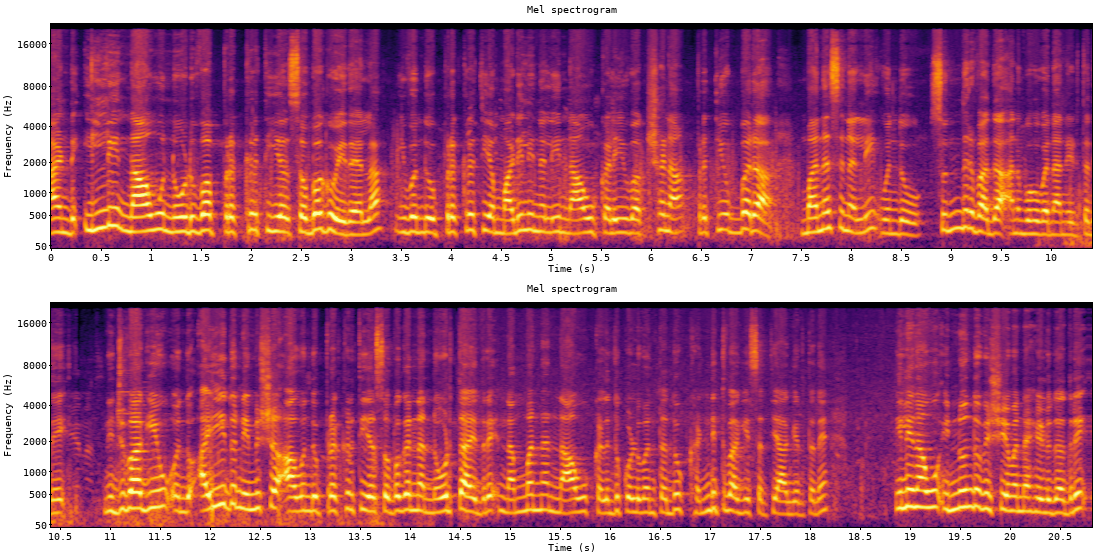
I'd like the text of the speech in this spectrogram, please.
ಅಂಡ್ ಇಲ್ಲಿ ನಾವು ನೋಡುವ ಪ್ರಕೃತಿಯ ಸೊಬಗು ಇದೆ ಅಲ್ಲ? ಈ ಒಂದು ಪ್ರಕೃತಿಯ ಮಡಿಲಿನಲ್ಲಿ ನಾವು ಕಳೆಯುವ ಕ್ಷಣ ಪ್ರತಿಯೊಬ್ಬರ ಮನಸ್ಸಿನಲ್ಲಿ ಒಂದು ಸುಂದರವಾದ ಅನುಭವವನ್ನು ನೀಡ್ತದೆ. ನಿಜವಾಗಿಯೂ ಒಂದು ಐದು ನಿಮಿಷ ಆ ಒಂದು ಪ್ರಕೃತಿಯ ಸೊಬಗನ್ನು ನೋಡ್ತಾ ಇದ್ರೆ ನಮ್ಮನ್ನು ನಾವು ಕಳೆದುಕೊಳ್ಳುವಂಥದ್ದು ಖಂಡಿತವಾಗಿ ಸತ್ಯ ಆಗಿರ್ತದೆ. ಇಲ್ಲಿ ನಾವು ಇನ್ನೊಂದು ವಿಷಯವನ್ನ ಹೇಳುವುದಾದ್ರೆ,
